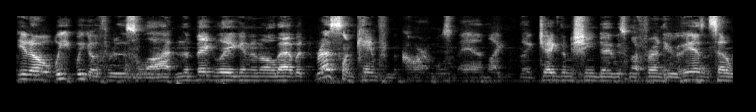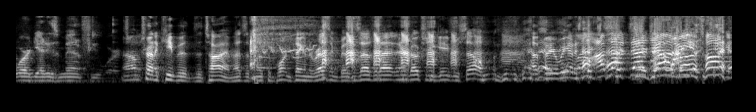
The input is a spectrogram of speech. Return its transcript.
you know, we, we go through this a lot and the big league and, and all that, but wrestling came from the carnivals, man. Like like Jake the Machine Davis, my friend here, he hasn't said a word yet. He's meant a few words. I'm but- trying to keep it the time. That's the most important thing in the wrestling business. After that introduction you gave yourself, I figure we got to stick, I'm not stick to your done yet. job. Why are you brother. talking?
